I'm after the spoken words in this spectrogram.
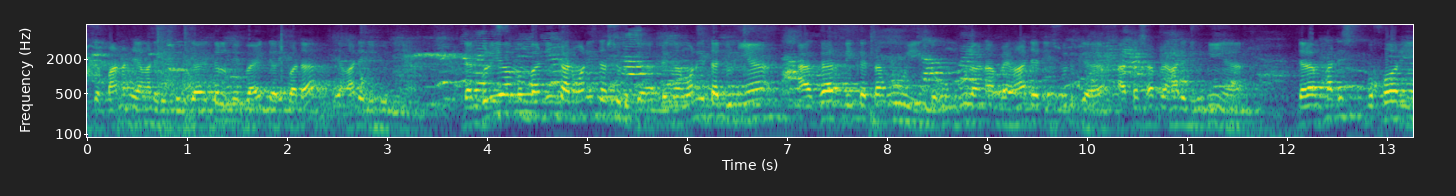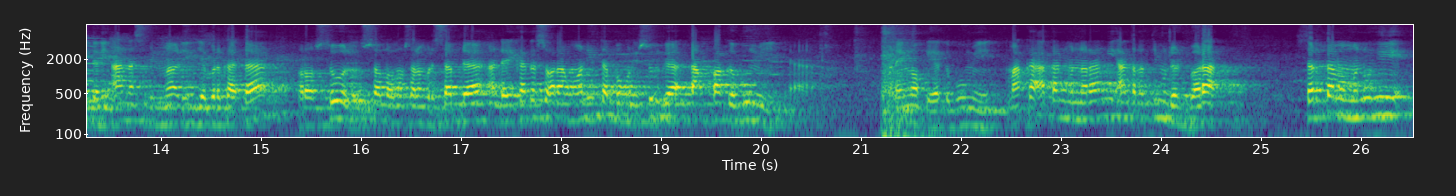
Busur panah yang ada di surga itu lebih baik daripada yang ada di dunia. Dan beliau membandingkan wanita surga dengan wanita dunia agar diketahui keunggulan apa yang ada di surga atas apa yang ada di dunia dalam hadis Bukhari dari Anas bin Malik dia berkata, Rasul sallallahu alaihi wasallam bersabda, andai kata seorang wanita penghuni surga tanpa ke bumi, ya, menengok ya ke bumi, maka akan menerangi antara timur dan barat serta memenuhi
